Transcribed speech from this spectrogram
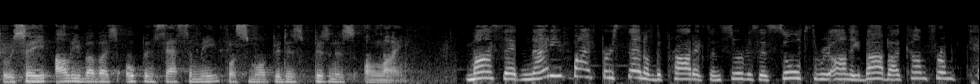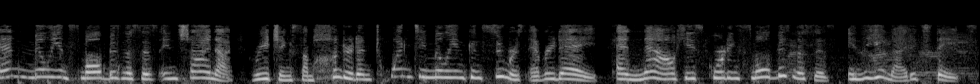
So we say Alibaba is open sesame for small business, business online. Ma said 95% of the products and services sold through Alibaba come from 10 million small businesses in China, reaching some 120 million consumers every day. And now he's courting small businesses in the United States.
